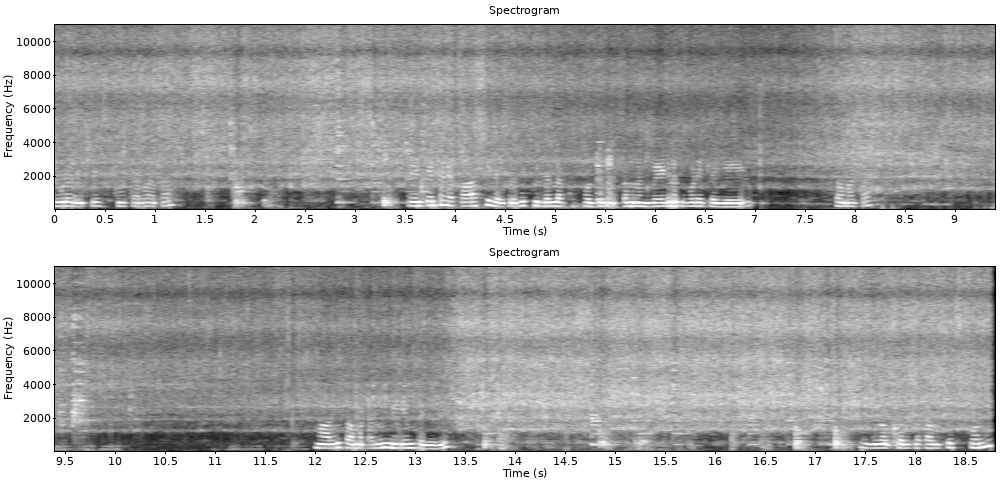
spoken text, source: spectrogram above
ఇవి కూడా కలిపేసుకున్న తర్వాత ఏంటంటే నాకు ఫాస్ట్గా అయిపోతుంది పిల్లలకు పొద్దున మొత్తం నాకు వేయడానికి కూడా ఇట్లా చేయరు. టమాటా. నాలుగు టమాటాలు మీడియం సైజుది ఇది ఒకసారి ఇట్లా కలిపేసుకొని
